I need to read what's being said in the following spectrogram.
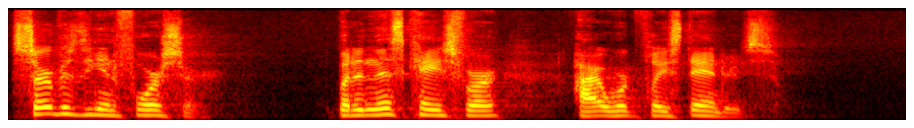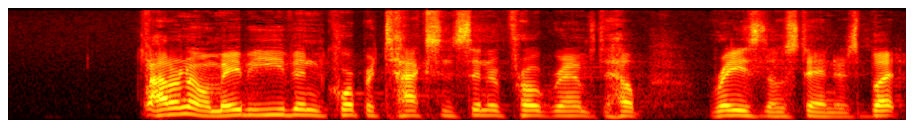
serve as the enforcer, but in this case, for higher workplace standards. I don't know, maybe even corporate tax incentive programs to help raise those standards. But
